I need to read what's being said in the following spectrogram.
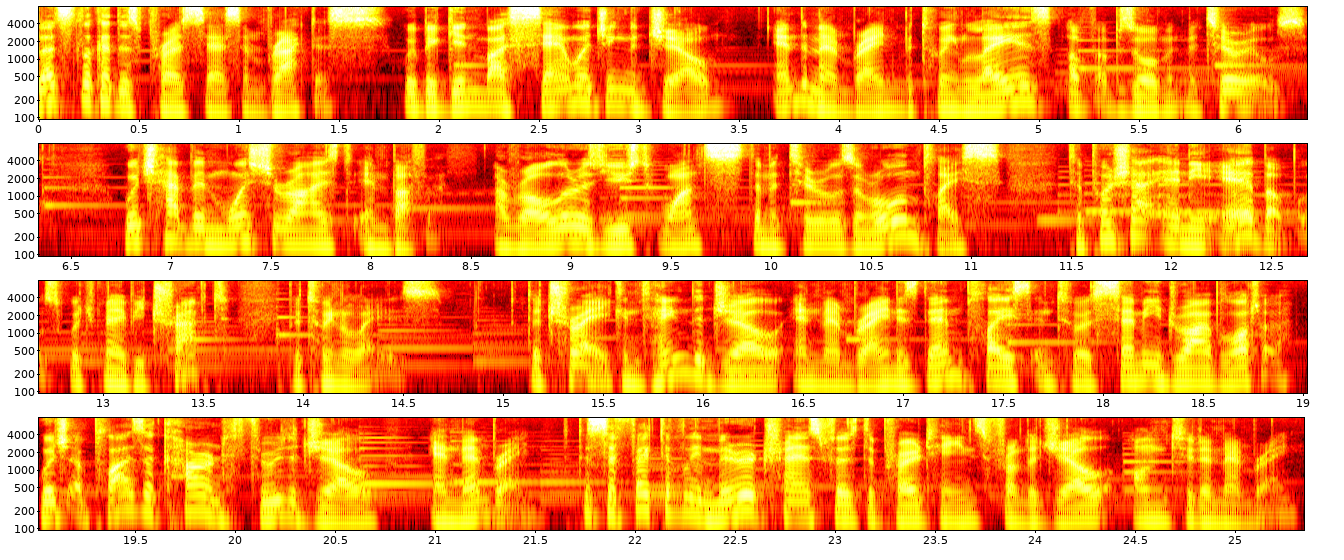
Let's look at this process in practice. We begin by sandwiching the gel and the membrane between layers of absorbent materials, which have been moisturized in buffer. A roller is used once the materials are all in place to push out any air bubbles which may be trapped between the layers. The tray containing the gel and membrane is then placed into a semi-dry blotter, which applies a current through the gel and membrane. This effectively mirror transfers the proteins from the gel onto the membrane.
